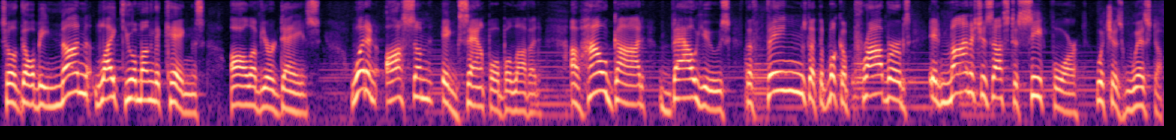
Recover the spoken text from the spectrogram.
so that there will be none like you among the kings all of your days. What an awesome example, beloved, of how God values the things that the book of Proverbs admonishes us to seek for, which is wisdom.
